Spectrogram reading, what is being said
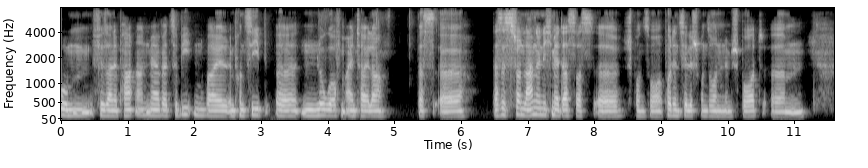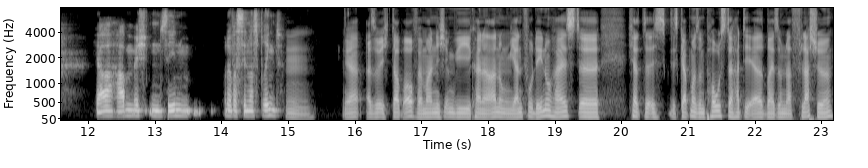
um für seine Partner einen Mehrwert zu bieten, weil im Prinzip äh, ein Logo auf dem Einteiler, das, äh, das ist schon lange nicht mehr das, was äh, Sponsor, potenzielle Sponsoren im Sport ähm, ja, haben möchten, sehen oder was denen was bringt. Hm. Ja, also ich glaube auch, wenn man nicht irgendwie, keine Ahnung, Jan Frodeno heißt, äh, ich hatte, es, es gab mal so einen Poster, hatte er bei so einer Flasche,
